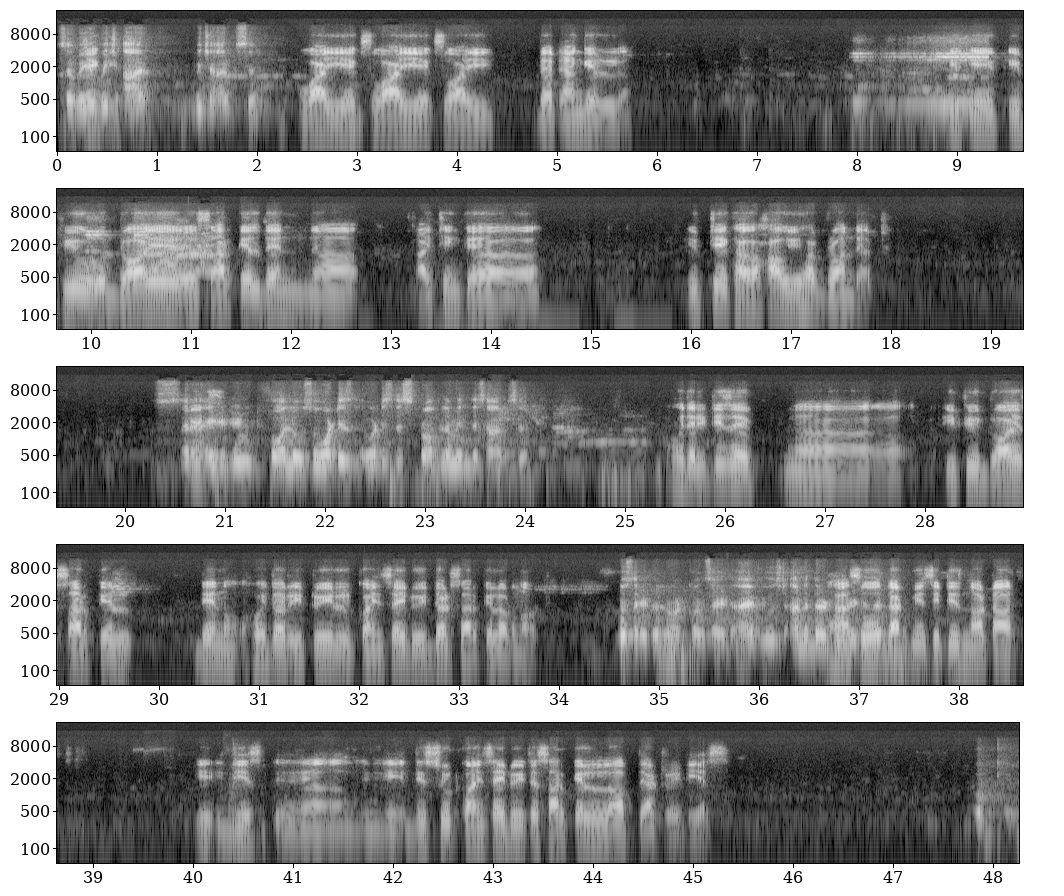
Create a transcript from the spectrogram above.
So where, which it. arc? Which arc, sir? Y, X, Y, X, Y, that angle. If, if, you draw a circle, then uh, I think uh, you check how, how you have drawn that. Sir, I didn't follow. So what is what is this problem in this sir? Whether it is a, uh, if you draw a circle, then whether it will coincide with that circle or not. No, sir, it will not coincide. I have used another. Ah, so that means it is not arc. This, uh, this should coincide with a circle of that radius. okay.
